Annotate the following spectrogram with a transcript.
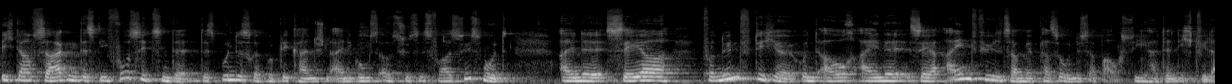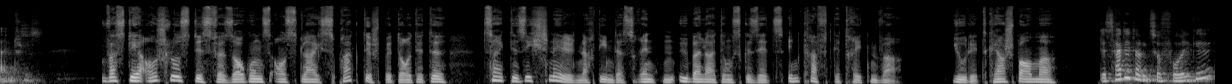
Ich darf sagen, dass die Vorsitzende des Bundesrepublikanischen Einigungsausschusses, Frau Süßmuth, eine sehr vernünftige und auch eine sehr einfühlsame Person ist, aber auch sie hatte nicht viel Einfluss. Was der Ausschluss des Versorgungsausgleichs praktisch bedeutete, zeigte sich schnell, nachdem das Rentenüberleitungsgesetz in Kraft getreten war. Judith Kerschbaumer. Das hatte dann zur Folge,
